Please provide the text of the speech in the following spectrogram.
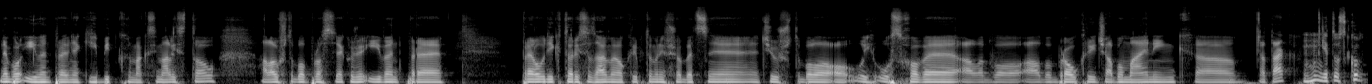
nebol event pre nejakých Bitcoin maximalistov, ale už to bol proste akože event pre, pre ľudí, ktorí sa zaujímajú o kryptomeny všeobecne, či už to bolo o ich úschove, alebo, alebo brokerage, alebo mining a, a tak. Mhm, je to skôr,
